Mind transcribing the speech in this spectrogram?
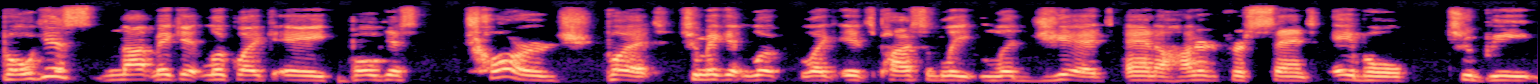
Bogus? Not make it look like a bogus charge, but to make it look like it's possibly legit and 100% able to be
